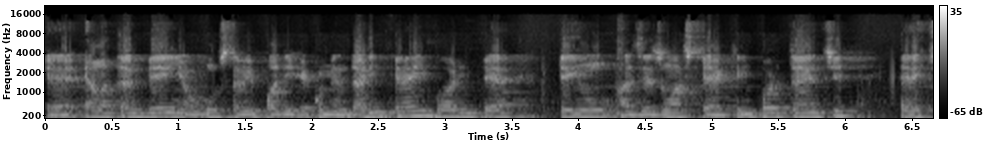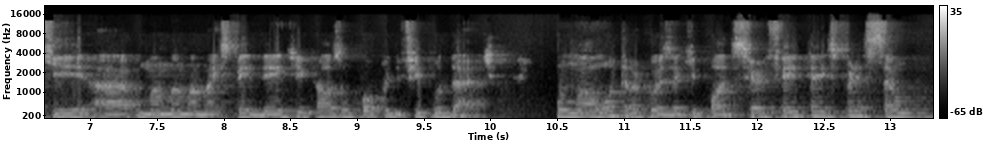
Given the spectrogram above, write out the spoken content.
É, ela também, alguns também podem recomendar em pé, embora em pé tenha um, às vezes um aspecto importante é que a, uma mama mais pendente causa um pouco de dificuldade. Uma outra coisa que pode ser feita é a expressão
